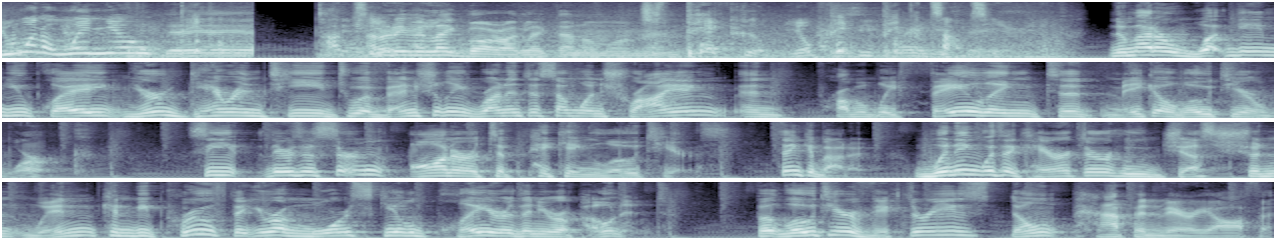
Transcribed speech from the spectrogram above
You want to win, yo? Yeah, yeah, yeah. I don't even like Balrog like that no more, man. Just pick him, yo. Pick, pick a top tier. No matter what game you play, you're guaranteed to eventually run into someone trying and probably failing to make a low tier work. See, there's a certain honor to picking low tiers. Think about it. Winning with a character who just shouldn't win can be proof that you're a more skilled player than your opponent. But low tier victories don't happen very often.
